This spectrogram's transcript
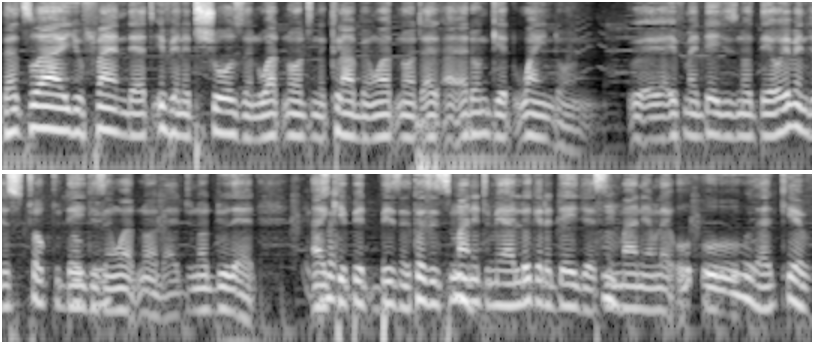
That's why you find that even at shows and whatnot in the club and whatnot, I I, I don't get whined on. Uh, If my Dage is not there, or even just talk to Dages Okay. and whatnot, I do not do that. I keep it business because it's money to me. I look at a Dage, I see money, I'm like, ooh, ooh, that Kev,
